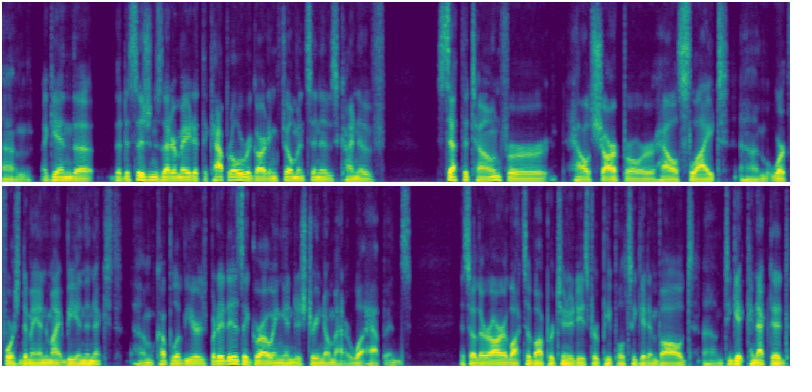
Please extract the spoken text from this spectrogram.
Um, again, the the decisions that are made at the Capitol regarding film incentives kind of set the tone for how sharp or how slight um, workforce demand might be in the next um, couple of years. But it is a growing industry no matter what happens. And so there are lots of opportunities for people to get involved, um, to get connected,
